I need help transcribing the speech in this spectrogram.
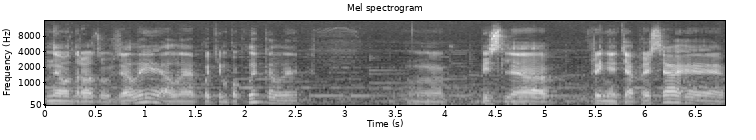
Не одразу взяли, але потім покликали. Після прийняття присяги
